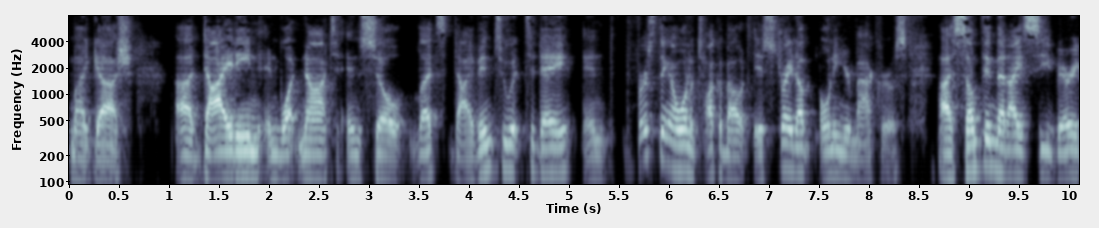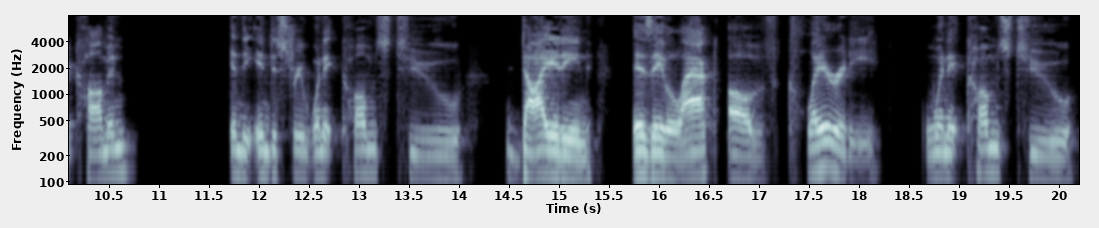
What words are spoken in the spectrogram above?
my gosh, uh, dieting and whatnot. And so let's dive into it today. And the first thing I want to talk about is straight up owning your macros. Uh, something that I see very common in the industry when it comes to dieting is a lack of clarity when it comes to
